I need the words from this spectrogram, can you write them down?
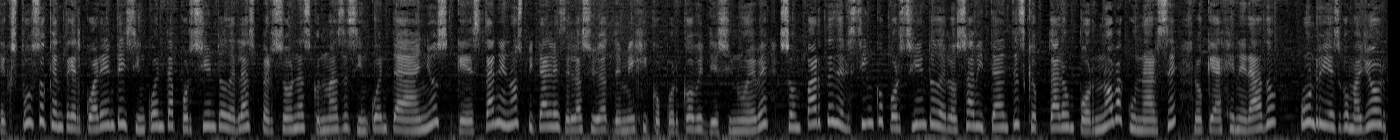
expuso que entre el 40 y 50% de las personas con más de 50 años que están en hospitales de la Ciudad de México por COVID-19 son parte del 5% de los habitantes que optaron por no vacunarse, lo que ha generado un riesgo mayor.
